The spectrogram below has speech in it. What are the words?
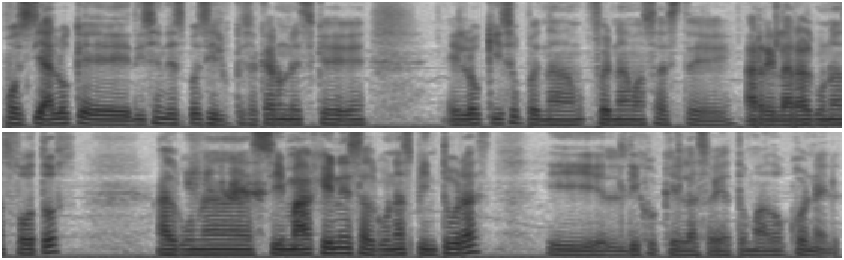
pues ya lo que dicen después y lo que sacaron es que él lo que hizo, pues nada, fue nada más a este, arreglar algunas fotos, algunas imágenes, algunas pinturas. Y él dijo que las había tomado con el,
